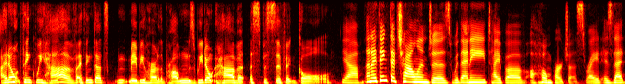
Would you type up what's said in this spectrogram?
I don't think we have. I think that's maybe part of the problem is we don't have a, a, specific goal. Yeah. And I think the challenge is with any type of a home purchase, right, is that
